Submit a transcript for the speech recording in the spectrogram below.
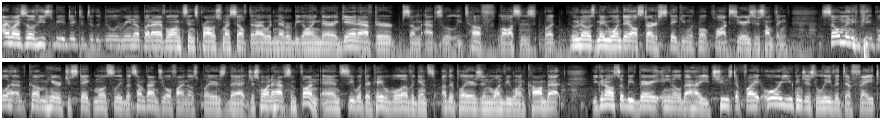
I myself used to be addicted to the duel arena, but I have long since promised myself that I would never be going there again after some absolutely tough losses. But who knows, maybe one day I'll start a staking with Mote Plox series or something. So many people have come here to stake mostly, but sometimes you will find those players that just want to have some fun and see what they're capable of against other players in 1v1 combat. You can also be very anal about how you choose to fight, or you can just leave it to fate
